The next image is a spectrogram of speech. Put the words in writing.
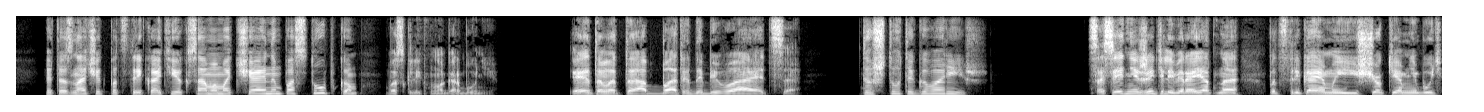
— это значит подстрекать ее к самым отчаянным поступкам, — воскликнула Горбунья. Этого-то аббат и добивается. Да что ты говоришь? Соседние жители, вероятно, подстрекаемые еще кем-нибудь,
